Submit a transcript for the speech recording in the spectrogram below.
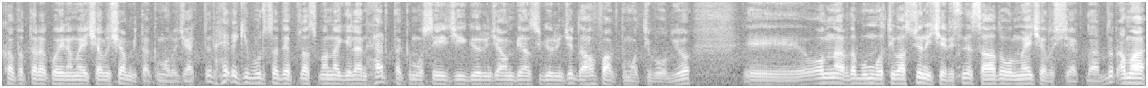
kapatarak oynamaya çalışan bir takım olacaktır. Hele ki Bursa deplasmanına gelen her takım o seyirciyi görünce, ambiyansı görünce daha farklı motive oluyor. Ee, onlar da bu motivasyon içerisinde sahada olmaya çalışacaklardır. Ama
